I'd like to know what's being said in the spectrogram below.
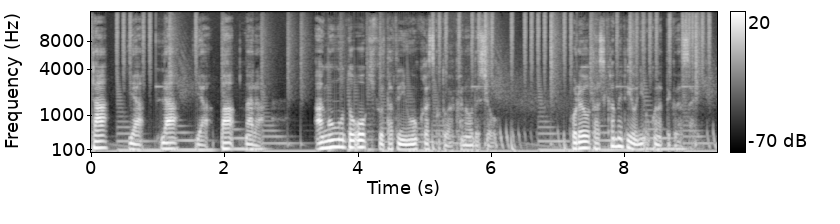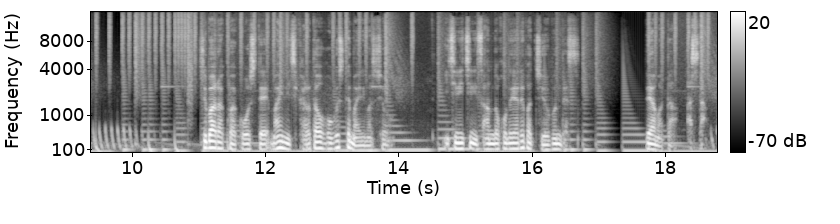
たやらやばなら、顎ごと大きく縦に動かすことが可能でしょう。これを確かめるように行ってください。しばらくはこうして毎日体をほぐしてまいりましょう。1日に3度ほどやれば十分です。ではまた明日。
